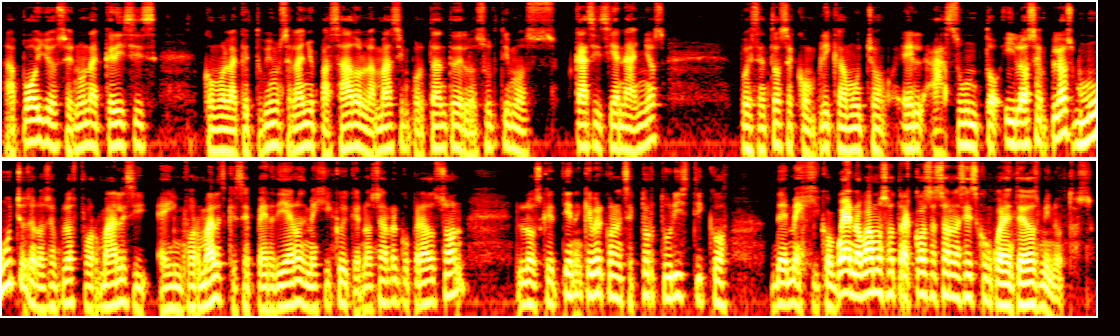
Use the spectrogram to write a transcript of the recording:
apoyos en una crisis como la que tuvimos el año pasado, la más importante de los últimos casi 100 años, pues entonces complica mucho el asunto y los empleos, muchos de los empleos formales y, e informales que se perdieron en México y que no se han recuperado son los que tienen que ver con el sector turístico de México. Bueno, vamos a otra cosa, son las 6 con 42 minutos.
